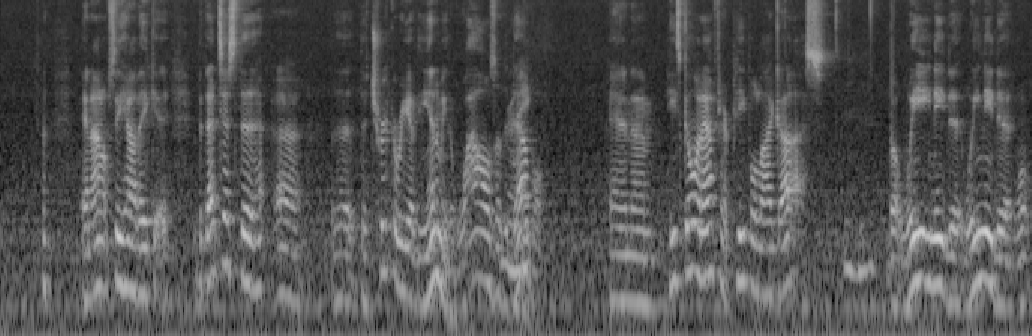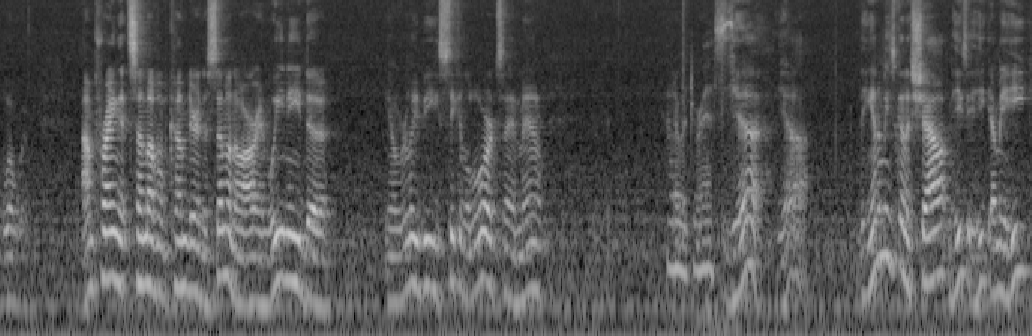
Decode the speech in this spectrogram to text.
And I don't see how they could. but that's just the, uh, the, the trickery of the enemy, the wiles of the Right. devil. And um, he's going after people like us. Mhm. But we need to, we need to, well, well, I'm praying that some of them come during the seminar and we need to, you know, really be seeking the Lord saying, man, How to address. yeah, yeah. The enemy's gonna shout and he's, he, I mean, he,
